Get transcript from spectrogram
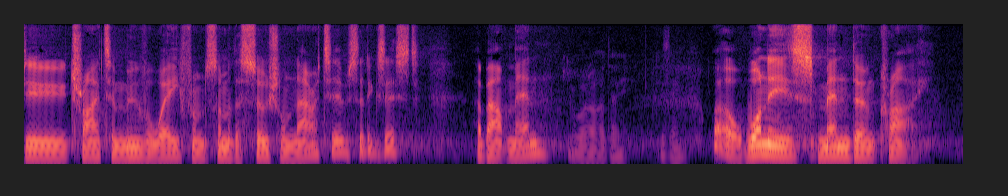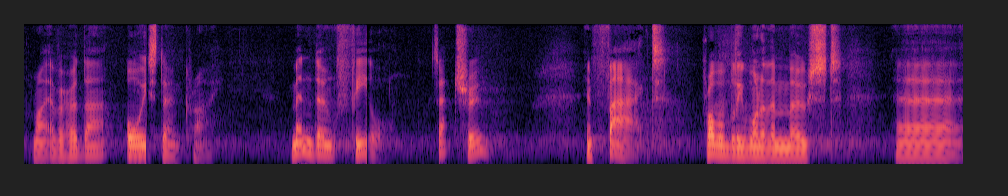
to try to move away from some of the social narratives that exist about men. What are they? Do you think? Well, one is men don't cry. Right? Ever heard that? Boys don't cry. Men don't feel. Is that true? In fact, probably one of the most uh,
